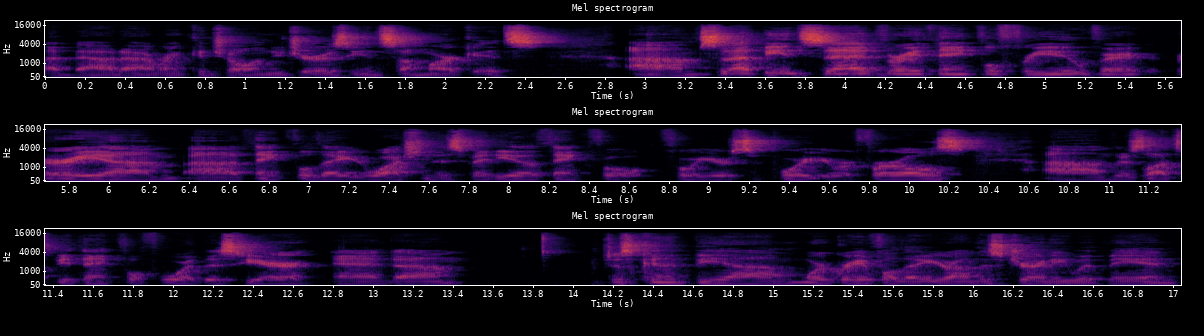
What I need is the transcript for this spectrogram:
about uh, rent control in New Jersey in some markets. Um, so that being said, very thankful for you. Very, very um, uh, thankful that you're watching this video. Thankful for your support, your referrals. Um, there's lots to be thankful for this year, and um, just couldn't be um, more grateful that you're on this journey with me and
